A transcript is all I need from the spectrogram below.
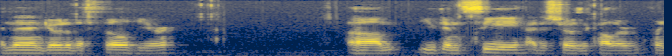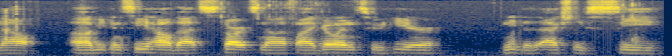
and then go to the fill here, um, you can see, I just chose a color for now, um, you can see how that starts. Now if I go into here, I need to actually see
